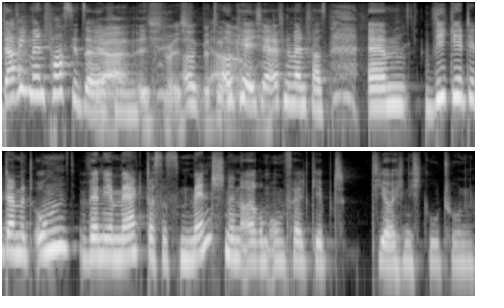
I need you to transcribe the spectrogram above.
Darf ich mein Fass jetzt Ja, eröffnen? ich, ich okay, bitte. okay, ich darum. eröffne mein Fass. Ähm, wie geht ihr damit um, wenn ihr merkt, dass es Menschen in eurem Umfeld gibt, die euch nicht gut tun?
